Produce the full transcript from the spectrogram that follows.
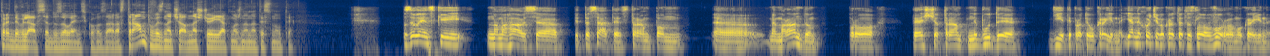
придивлявся до Зеленського зараз. Трамп визначав на що і як можна натиснути. Зеленський намагався підписати з Трампом е, меморандум про те, що Трамп не буде діяти проти України. Я не хочу використати слово ворогом України,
